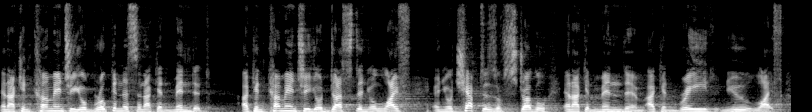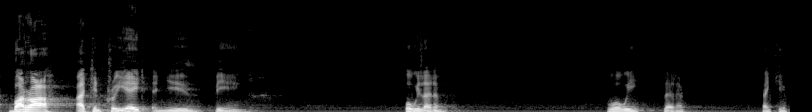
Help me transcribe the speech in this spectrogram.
And I can come into your brokenness and I can mend it. I can come into your dust and your life and your chapters of struggle, and I can mend them. I can breathe new life. Bara, I can create a new being. Will we let Him? Will we let Him? Thank you.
